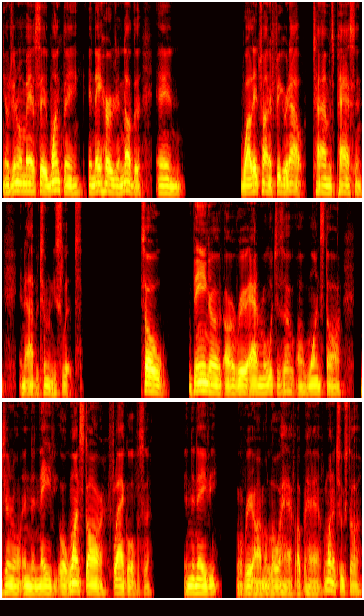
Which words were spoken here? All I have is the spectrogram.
You know, general may have said one thing and they heard another, and while they're trying to figure it out, time is passing and the opportunity slips. So being a, a rear admiral, which is a, a one star general in the Navy, or one star flag officer in the Navy, or rear armor, lower half, upper half, one or two star.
